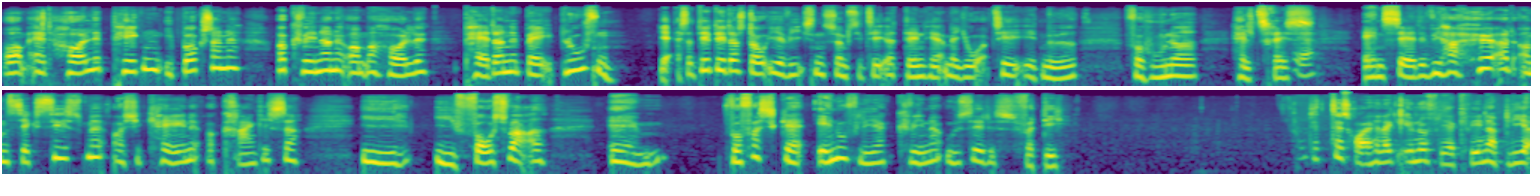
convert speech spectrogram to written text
om at holde pikken i bukserne, og kvinderne om at holde patterne bag blusen. Ja, altså det er det, der står i avisen, som citerer den her major til et møde for 150 ja. ansatte. Vi har hørt om sexisme og chikane og krænkelser i, i forsvaret. Øhm, hvorfor skal endnu flere kvinder udsættes for det? Det, det tror jeg heller ikke endnu flere kvinder bliver.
